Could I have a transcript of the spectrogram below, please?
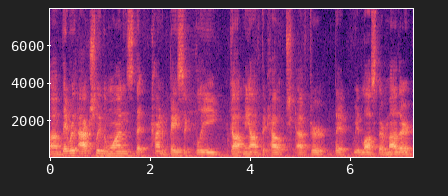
Um, they were actually the ones that kind of basically got me off the couch after they we had lost their mother.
